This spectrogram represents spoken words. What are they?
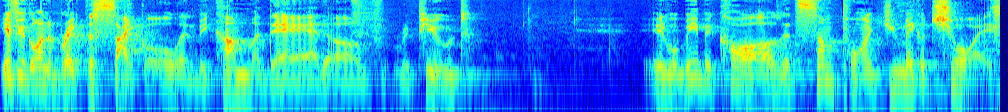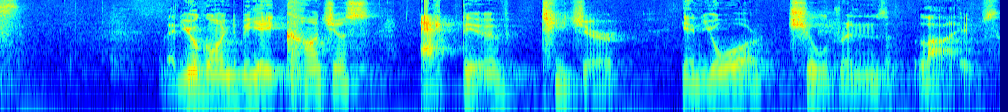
If you're going to break the cycle and become a dad of repute, it will be because at some point you make a choice that you're going to be a conscious, active teacher in your children's lives.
